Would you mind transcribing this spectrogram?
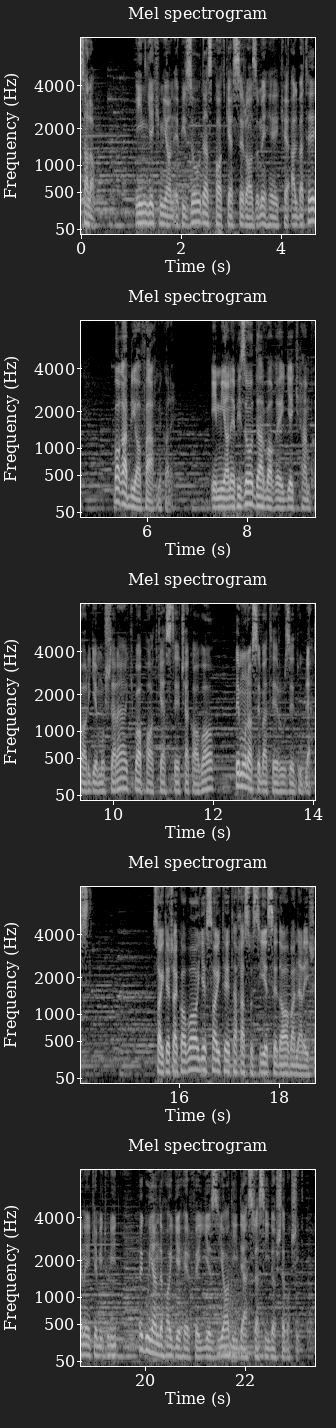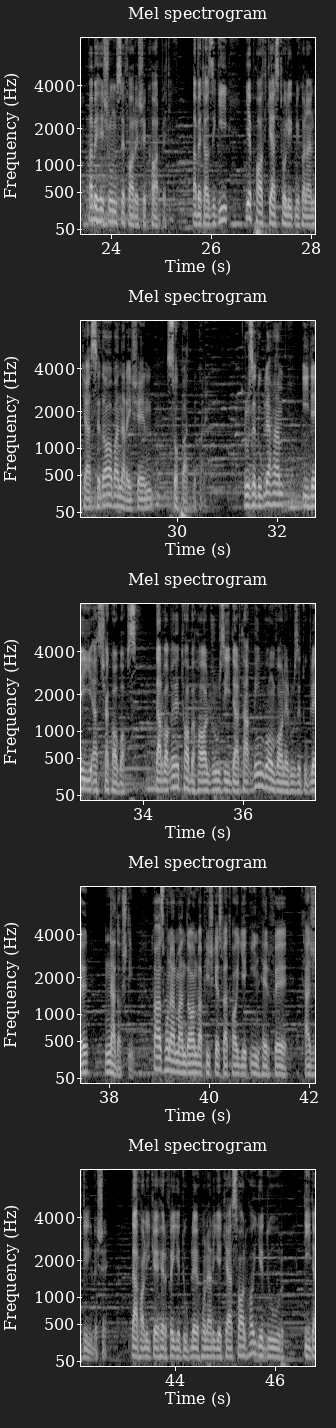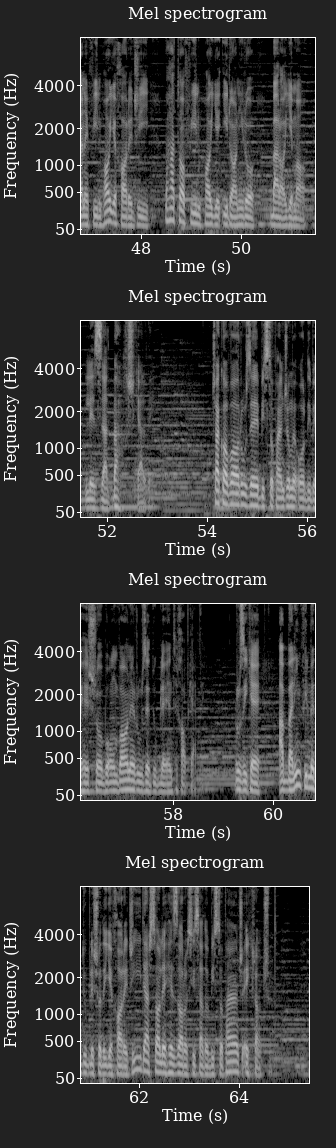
سلام. این یک میان اپیزود از پادکست رازمه که البته با قبلی ها فرق می‌کنه. این میان اپیزود در واقع یک همکاری مشترک با پادکست چکاوا به مناسبت روز دوبله است. سایت چکاوا یه سایت تخصصی صدا و نریشنه که می‌تونید به گوینده های حرفه‌ای زیادی دسترسی داشته باشید و بهشون سفارش کار بدید و به تازگی یه پادکست تولید می‌کنن که از صدا و نریشن صحبت می‌کنه. روز دوبله هم ایده ای از چکاواست. در واقع تا به حال روزی در تقویم به عنوان روز دوبله نداشتیم تا از هنرمندان و پیشکسوت های این حرفه تجلیل بشه. در حالی که حرفه دوبله هنریه که از سالهای دور دیدن فیلم های خارجی و حتی فیلم های ایرانی رو برای ما لذت بخش کرده. چکاوا روز 25 اردیبهشت رو به عنوان روز دوبله انتخاب کرده. روزی که اولین فیلم دوبله شده خارجی در سال 1325 اکران شد.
